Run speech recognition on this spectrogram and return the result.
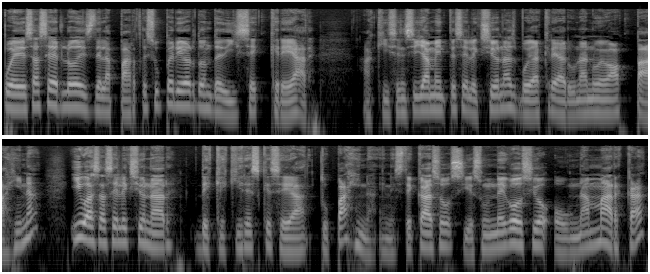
puedes hacerlo desde la parte superior donde dice crear. Aquí sencillamente seleccionas voy a crear una nueva página y vas a seleccionar de qué quieres que sea tu página. En este caso, si es un negocio o una marca,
